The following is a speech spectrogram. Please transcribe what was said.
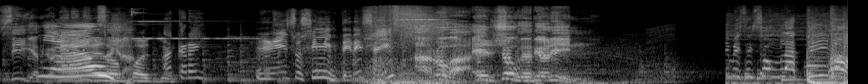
Sigue Instagram, Ah, caray. Eso sí me interesa, ¿eh? arroba el show de violín. Dime si son latinos.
